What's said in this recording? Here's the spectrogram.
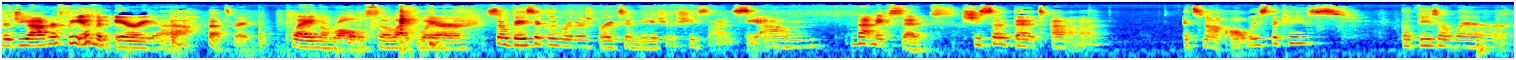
the geography of an area Ah, that's right. playing a role. So, like, where So basically, where there's breaks in nature, she says. Yeah. Um, that makes sense. she said that uh, it's not always the case, but these are where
